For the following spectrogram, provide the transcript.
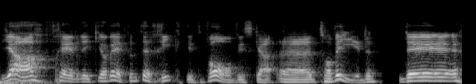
Ja, Fredrik, jag vet inte riktigt var vi ska eh, ta vid. Det,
